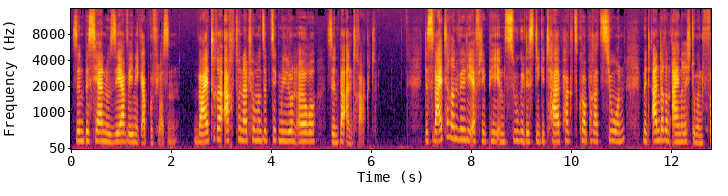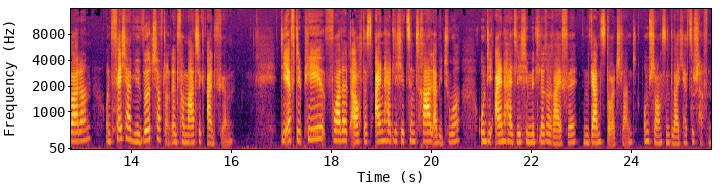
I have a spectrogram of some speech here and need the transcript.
sind bisher nur sehr wenig abgeflossen. Weitere 875 Millionen Euro sind beantragt. Des Weiteren will die FDP im Zuge des Digitalpakts Kooperation mit anderen Einrichtungen fördern und Fächer wie Wirtschaft und Informatik einführen. Die FDP fordert auch das einheitliche Zentralabitur und die einheitliche mittlere Reife in ganz Deutschland, um Chancengleichheit zu schaffen.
